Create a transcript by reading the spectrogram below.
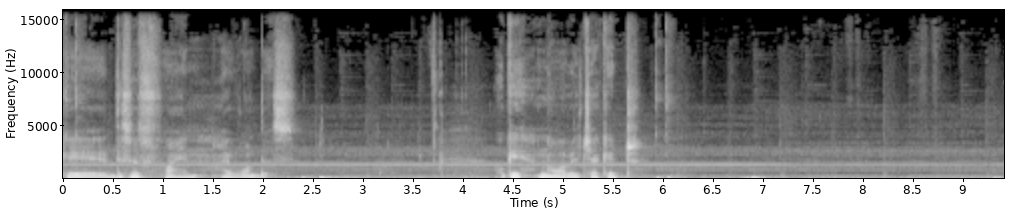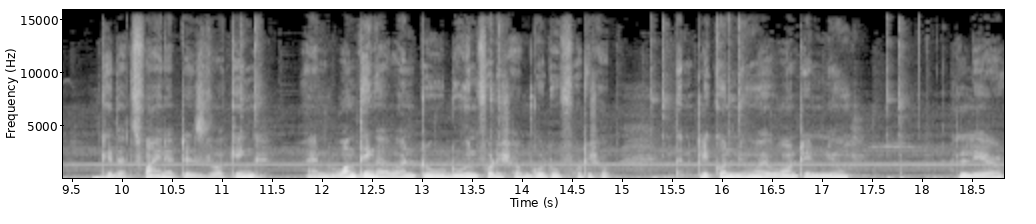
okay this is fine. I want this. Okay now I will check it. Okay that's fine. It is working. And one thing I want to do in Photoshop go to Photoshop then click on new. I want a new layer.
